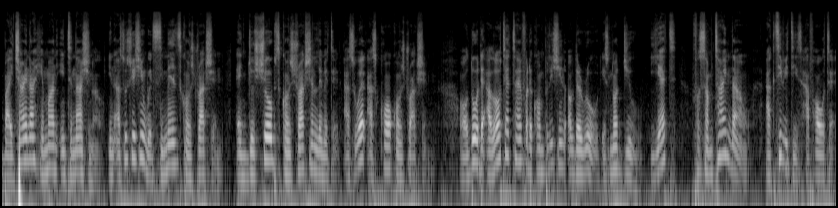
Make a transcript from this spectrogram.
by China Henan International in association with Siemens Construction and Joshob's Construction Limited as well as Core Construction. Although the allotted time for the completion of the road is not due, yet for some time now activities have halted.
